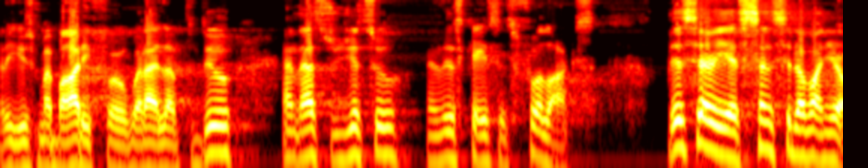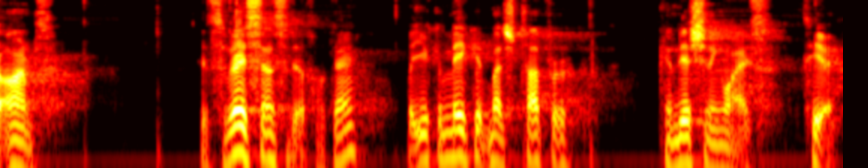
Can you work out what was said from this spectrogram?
I use my body for what I love to do, and that's jiu-jitsu. In this case, it's footlocks. This area is sensitive on your arms. It's very sensitive, okay? but you can make it much tougher conditioning wise here.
